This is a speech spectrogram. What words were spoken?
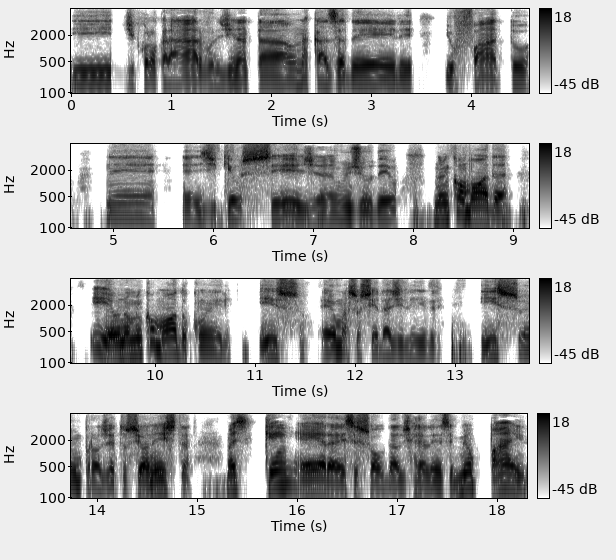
e de colocar a árvore de Natal na casa dele. E o fato, né, de que eu seja um judeu não incomoda e eu não me incomodo com ele. Isso é uma sociedade livre. Isso é um projeto sionista. Mas quem era esse soldado israelense? Meu pai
